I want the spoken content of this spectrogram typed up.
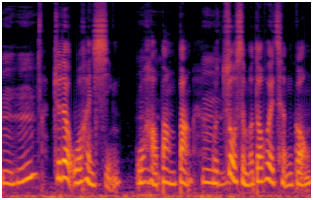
嗯哼，觉得我很行，我好棒棒，嗯、我做什么都会成功，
